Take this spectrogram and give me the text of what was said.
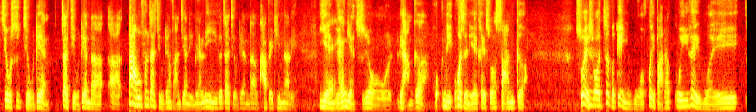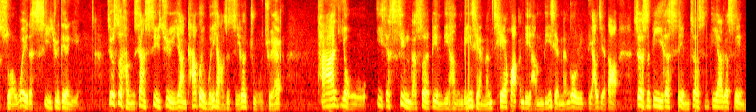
就是酒店，在酒店的啊大部分在酒店房间里面，另一个在酒店的咖啡厅那里。演员也只有两个，或你或者你也可以说三个，所以说这个电影我会把它归类为所谓的戏剧电影，就是很像戏剧一样，它会围绕着几个主角，它有一些性的设定，你很明显能切换，你很明显能够了解到这是第一个性，这是第二个性，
